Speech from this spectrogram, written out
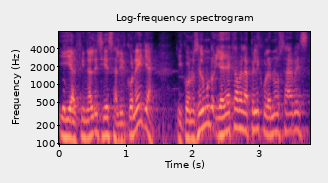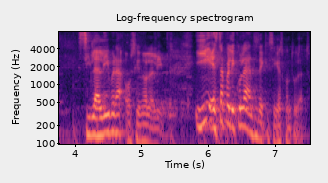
y al final decide salir con ella y conocer el mundo. Y ahí acaba la película, no sabes si la libra o si no la libra. Y esta película, antes de que sigas con tu dato,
